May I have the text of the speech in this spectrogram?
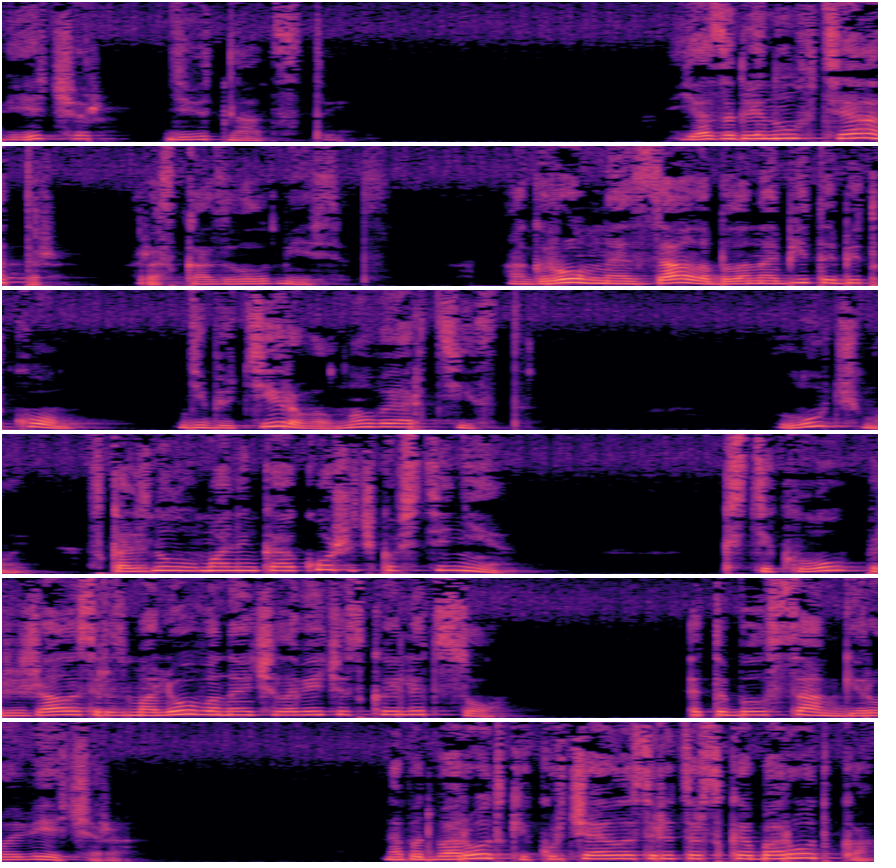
Вечер девятнадцатый. «Я заглянул в театр», — рассказывал месяц. Огромная зала была набита битком. Дебютировал новый артист. Луч мой скользнул в маленькое окошечко в стене. К стеклу прижалось размалеванное человеческое лицо. Это был сам герой вечера. На подбородке курчавилась рыцарская бородка,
